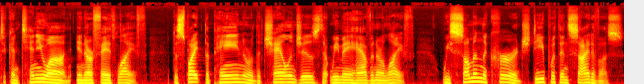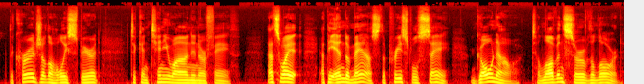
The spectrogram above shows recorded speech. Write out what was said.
to continue on in our faith life. Despite the pain or the challenges that we may have in our life, we summon the courage deep within inside of us, the courage of the Holy Spirit to continue on in our faith. That's why at the end of Mass, the priest will say, Go now to love and serve the Lord.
